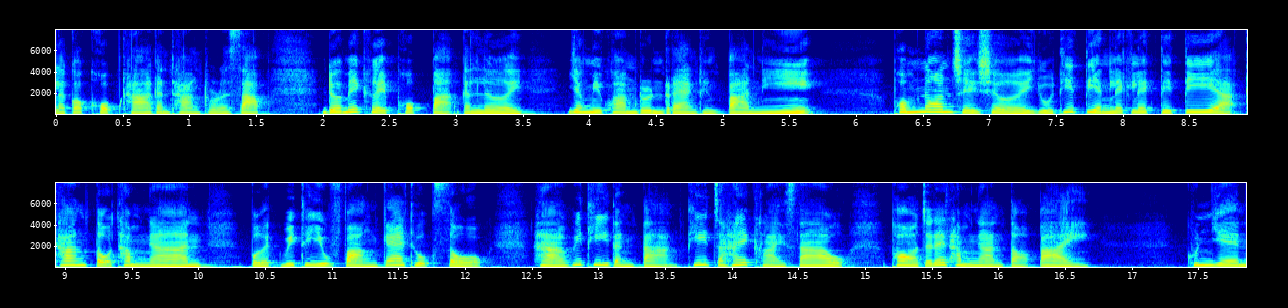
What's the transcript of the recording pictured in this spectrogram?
และก็คบค้ากันทางโทรศัพท์ โดยไม่เคยพบปะกันเลย ยังมีความรุนแรงถึงป่านนี้ ผมนอนเฉยๆ อยู่ที่เตียงเล็กๆ เตี้ยๆ ข้างโต๊ะทำงาน เปิดวิทยุฟังแก้ทุกโศก หาวิธีต่างๆ ที่จะให้คลายเศร้า พอจะได้ทำงานต่อไป คุณเย็น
